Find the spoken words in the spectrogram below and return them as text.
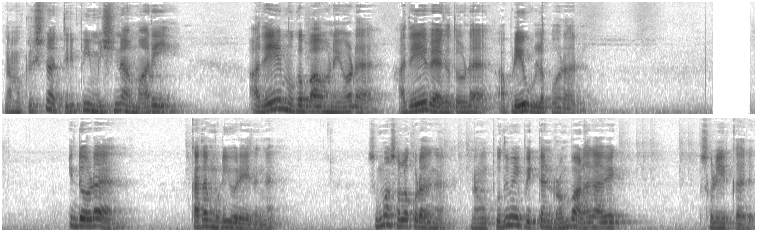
நம்ம கிருஷ்ணா திருப்பி மிஷினாக மாறி அதே முகபாவனையோட அதே வேகத்தோட அப்படியே உள்ளே போகிறாரு இதோட கதை முடிவுரையுதுங்க. சும்மா சொல்லக்கூடாதுங்க. நம்ம புதுமை பித்தன் ரொம்ப அழகாகவே சொல்லியிருக்காரு.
